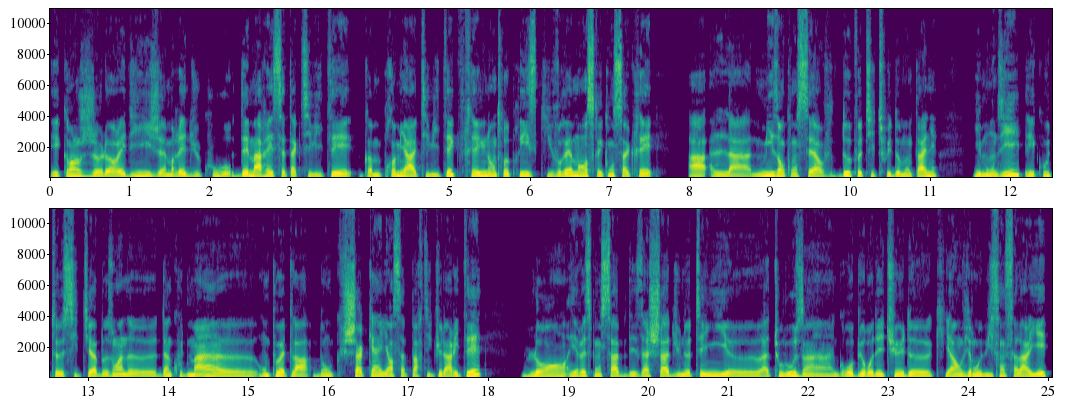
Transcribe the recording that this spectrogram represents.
Et quand je leur ai dit, j'aimerais du coup démarrer cette activité comme première activité, créer une entreprise qui vraiment serait consacrée à la mise en conserve de petites truites de montagne, ils m'ont dit, écoute, si tu as besoin d'un coup de main, euh, on peut être là. Donc chacun ayant sa particularité. Laurent est responsable des achats d'une ETI euh, à Toulouse, un gros bureau d'études euh, qui a environ 800 salariés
